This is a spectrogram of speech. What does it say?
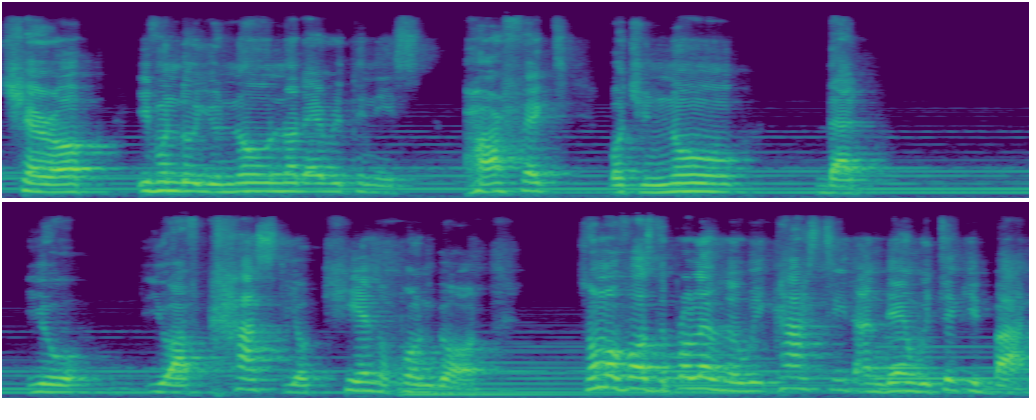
cheer up, even though you know not everything is perfect but you know that you you have cast your cares upon God. Some of us, the problem is that we cast it and then we take it back.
